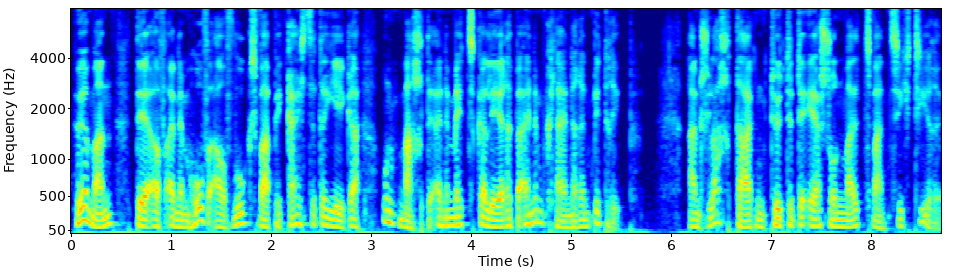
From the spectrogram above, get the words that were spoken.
Hörmann, der auf einem Hof aufwuchs, war begeisterter Jäger und machte eine Metzgerlehre bei einem kleineren Betrieb. An Schlachttagen tötete er schon mal 20 Tiere,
